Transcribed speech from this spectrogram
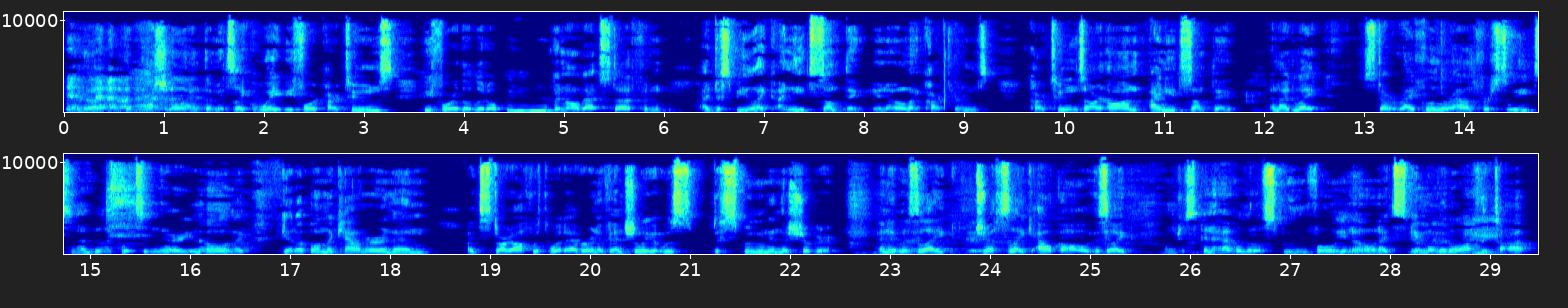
You know, the national anthem. It's like way before cartoons, before the little boop and all that stuff, and I'd just be like, I need something, you know, like cartoons. Cartoons aren't on. I need something, and I'd like start rifling around for sweets and I'd be like, what's in there, you know? And I'd get up on the counter and then I'd start off with whatever and eventually it was the spoon and the sugar. And it was like, just like alcohol. It was like, I'm just going to have a little spoonful, you know? And I'd skim a little off the top.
